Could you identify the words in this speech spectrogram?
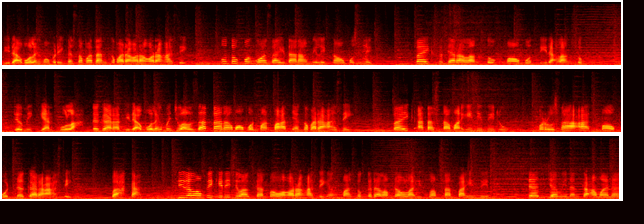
tidak boleh memberi kesempatan kepada orang-orang asing untuk menguasai tanah milik kaum muslim, baik secara langsung maupun tidak langsung. Demikian pula, negara tidak boleh menjual zat tanah maupun manfaatnya kepada asing, baik atas nama individu, perusahaan maupun negara asing. Bahkan, di dalam fikih dijelaskan bahwa orang asing yang masuk ke dalam daulah Islam tanpa izin dan jaminan keamanan,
